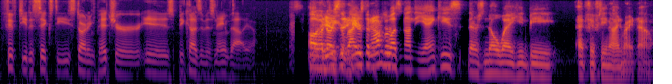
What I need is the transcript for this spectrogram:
fifty to sixty starting pitcher is because of his name value. Oh, no, here's the, right. here's the number. If he wasn't on the Yankees. There's no way he'd be at 59 right now.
